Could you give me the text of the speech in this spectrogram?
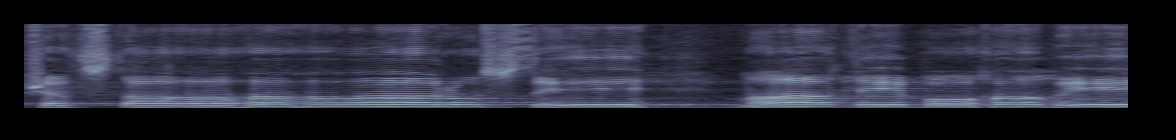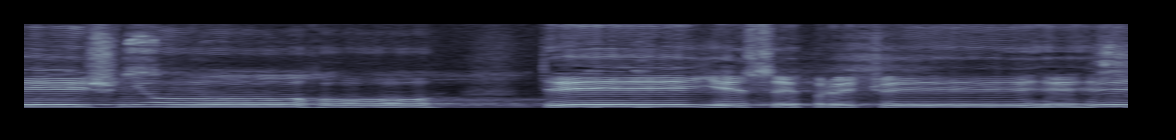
вже в старости, мати Бога вишнього, ти єси причистая,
